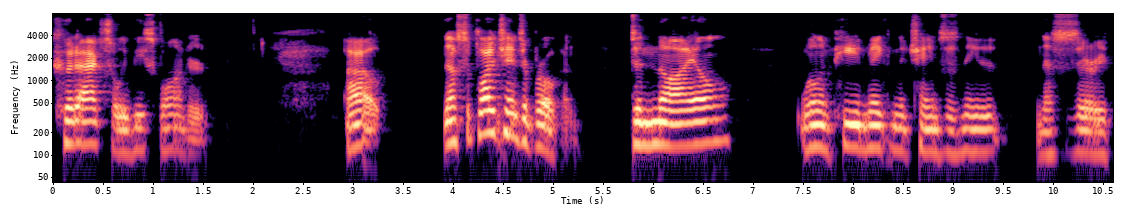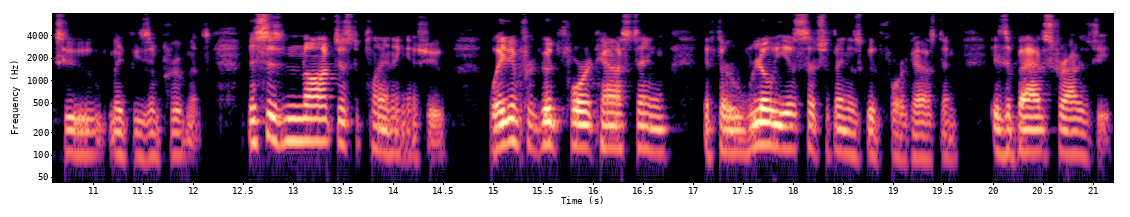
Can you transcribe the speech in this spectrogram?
could actually be squandered. Uh, now, supply chains are broken. Denial will impede making the changes needed necessary to make these improvements. This is not just a planning issue. Waiting for good forecasting, if there really is such a thing as good forecasting, is a bad strategy.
